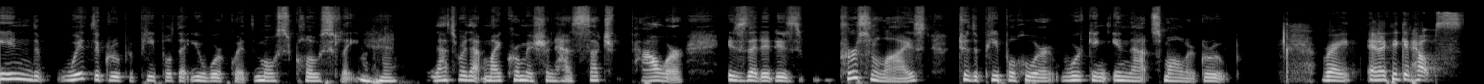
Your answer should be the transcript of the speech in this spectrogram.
in the with the group of people that you work with most closely. Mm-hmm. that's where that micro mission has such power is that it is personalized to the people who are working in that smaller group. Right. And I think it helps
